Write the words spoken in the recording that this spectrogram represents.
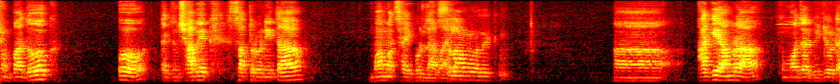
সম্পাদক ও একজন সাবেক ছাত্রনেতা মোহাম্মদ সাইফুল্লাহ ভাই। আগে আমরা মজার ভিডিওটা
